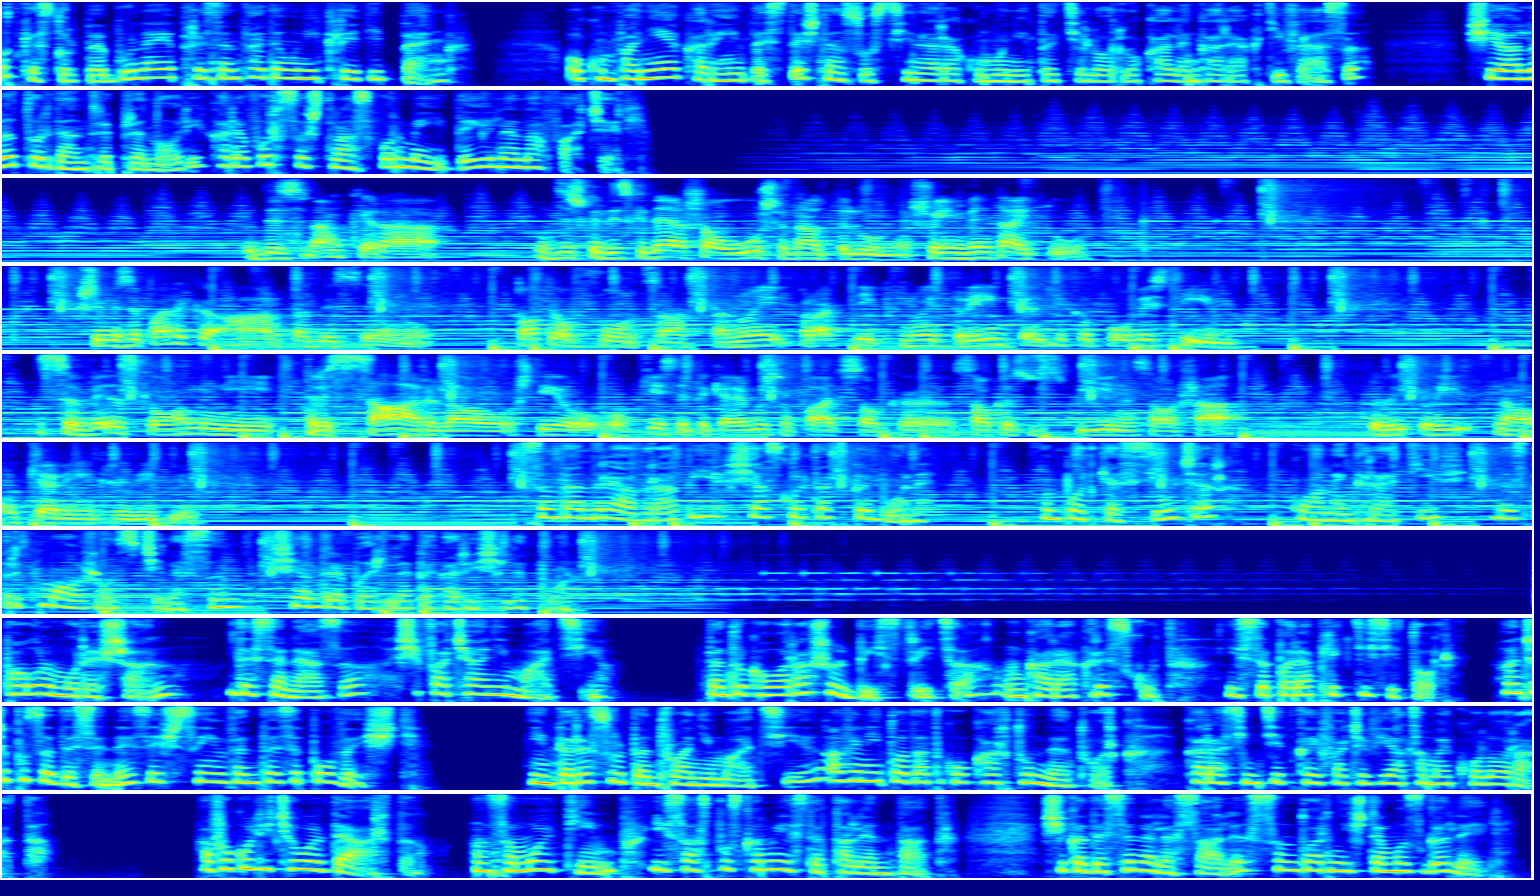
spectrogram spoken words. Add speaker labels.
Speaker 1: Podcastul Pe Bune e prezentat de Unicredit Bank, o companie care investește în susținerea comunităților locale în care activează și e alături de antreprenorii care vor să-și transforme ideile în afaceri.
Speaker 2: Desenam că era, zici că deschideai așa o ușă în altă lume și o inventai tu. Și mi se pare că arta, desenul, toate au forța asta. Noi, practic, noi trăim pentru că povestim să vezi că oamenii tresar la o, știi, o, o chestie pe care nu să o faci sau că, sau că suspină sau așa, îi, îi, no, chiar e incredibil.
Speaker 1: Sunt Andreea Vrabie și ascultați pe bune. Un podcast sincer, cu oameni creativi, despre cum au ajuns cine sunt și întrebările pe care și le pun. Paul Mureșan desenează și face animație. Pentru că orașul Bistrița, în care a crescut, îi se părea plictisitor, a început să deseneze și să inventeze povești. Interesul pentru animație a venit odată cu Cartoon Network, care a simțit că îi face viața mai colorată. A făcut liceul de artă, însă mult timp i s-a spus că nu este talentat și că desenele sale sunt doar niște măzgăleli.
